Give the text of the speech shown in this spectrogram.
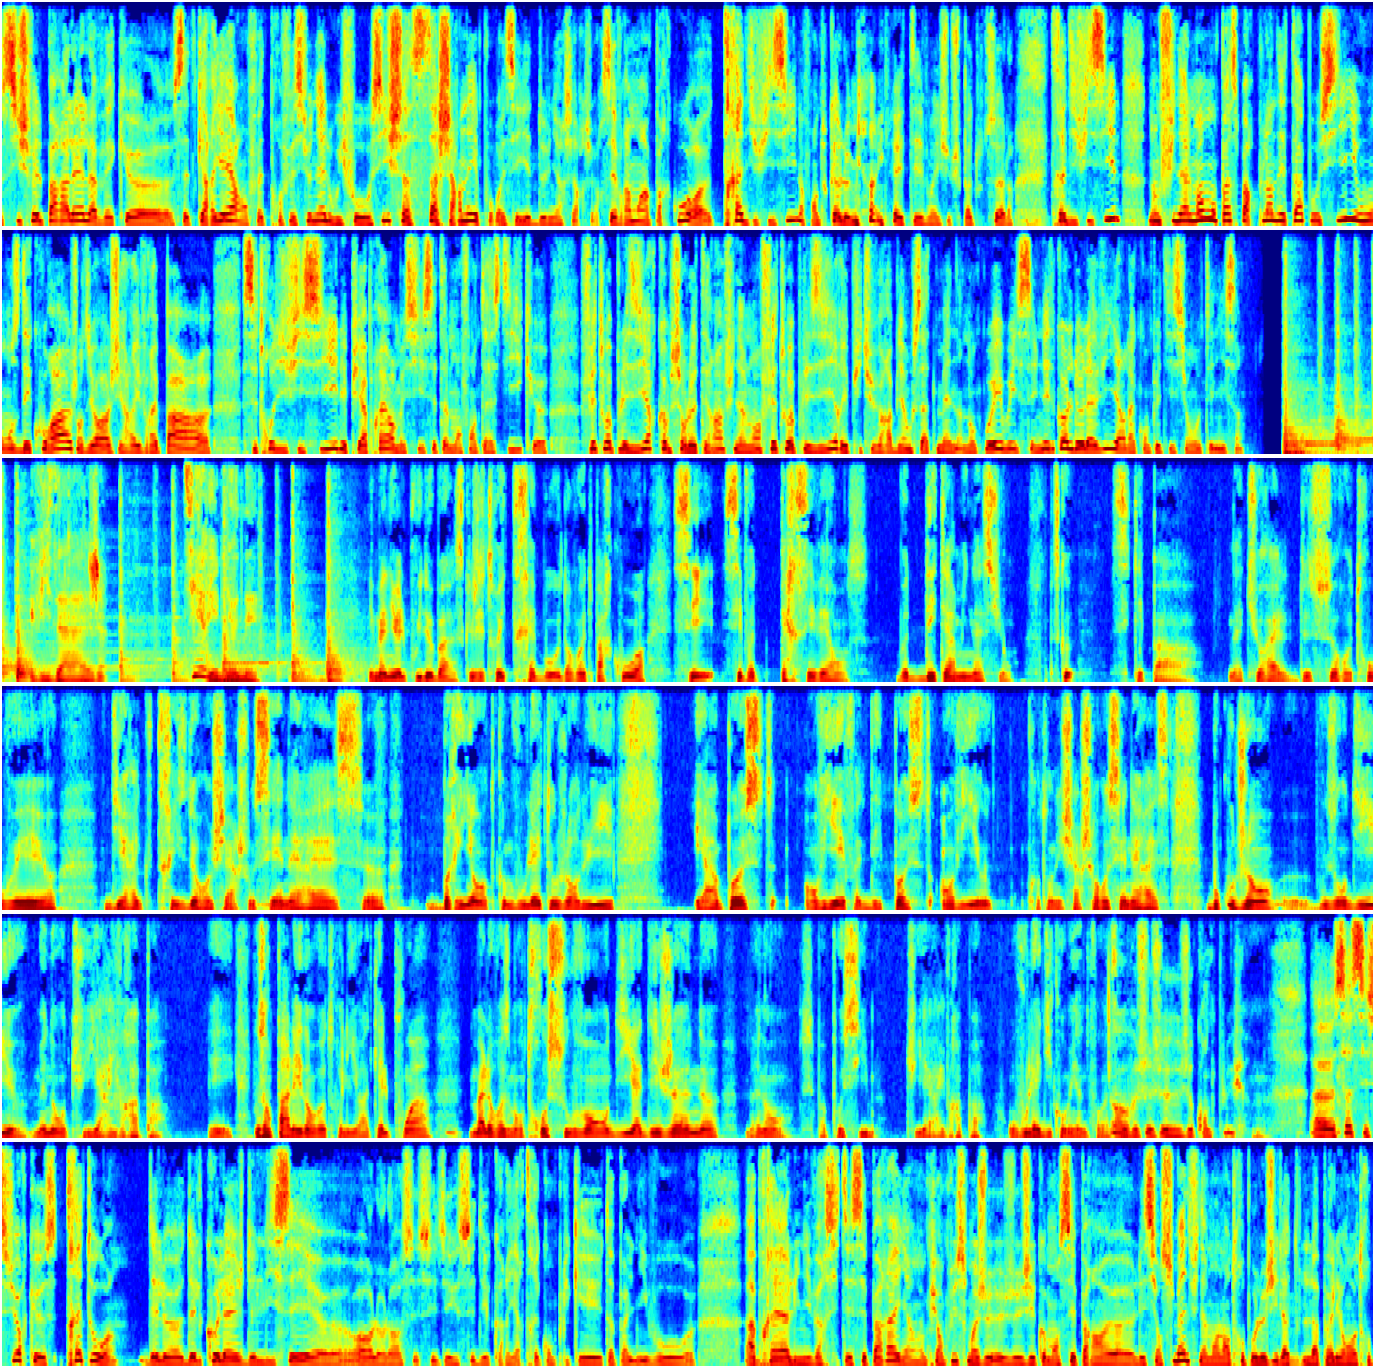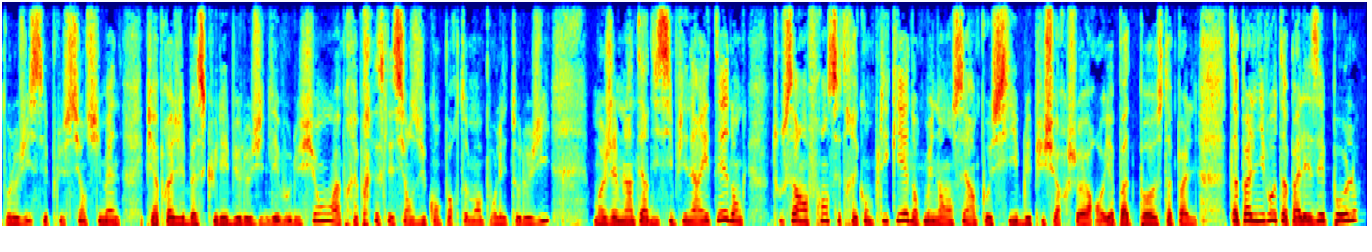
si je fais le parallèle avec euh, cette carrière en fait professionnelle où il faut aussi s'acharner pour essayer de devenir chercheur, c'est vraiment un parcours euh, très difficile. Enfin, en tout cas, le mien, il a été, ouais, je, suis pas toute seule, hein, très difficile. Donc finalement, on passe par plein d'étapes aussi où on se décourage, on dit oh j'y arriverai pas, c'est trop difficile. Et puis après, oh mais si c'est tellement fantastique, fais-toi plaisir, comme sur le terrain finalement, fais-toi plaisir et puis tu verras bien où ça te mène. Donc oui, oui, c'est une école de la vie, hein, la compétition au tennis. Thierry Lyonnais. Emmanuel Pouy-de-Bas, ce que j'ai trouvé très beau dans votre parcours, c'est votre persévérance, votre détermination. Parce que c'était pas naturel de se retrouver euh, directrice de recherche au CNRS, euh, brillante comme vous l'êtes aujourd'hui, et à un poste envié, enfin des postes enviés quand on est chercheur au CNRS. Beaucoup de gens euh, vous ont dit, mais non, tu y arriveras pas. Et vous en parlez dans votre livre, à quel point, malheureusement, trop souvent, on dit à des jeunes, mais ben non, c'est pas possible, tu y arriveras pas. On vous l'a dit combien de fois oh, je, je, compte plus. Hum. Euh, ça, c'est sûr que très tôt, hein, Dès le, dès le collège, dès le lycée, euh, oh là là, c'est des, des, carrières très compliquées, t'as pas le niveau. Après, à l'université, c'est pareil. Hein. Puis en plus, moi, j'ai commencé par euh, les sciences humaines. Finalement, l'anthropologie, la, mm. la paléoanthropologie, c'est plus sciences humaines. Puis après, j'ai basculé biologie de l'évolution. Après, presque les sciences du comportement pour l'éthologie. Moi, j'aime l'interdisciplinarité. Donc, tout ça en France, c'est très compliqué. Donc, mais non, c'est impossible. Et puis, chercheur, il oh, n'y a pas de poste, t'as pas, t'as pas le niveau, t'as pas les épaules.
